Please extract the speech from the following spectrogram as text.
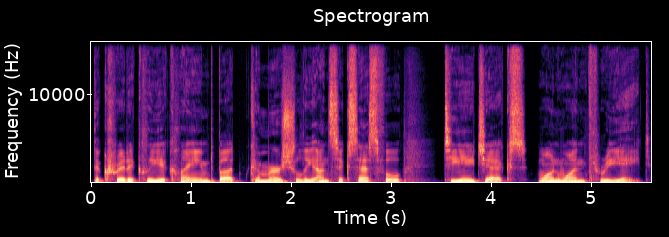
the critically acclaimed but commercially unsuccessful THX 1138.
